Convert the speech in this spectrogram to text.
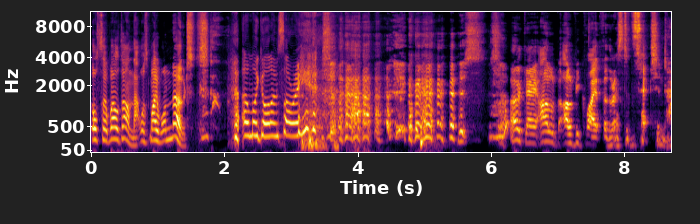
Also, well done. That was my one note. Oh my god, I'm sorry. okay, I'll I'll be quiet for the rest of the section now.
